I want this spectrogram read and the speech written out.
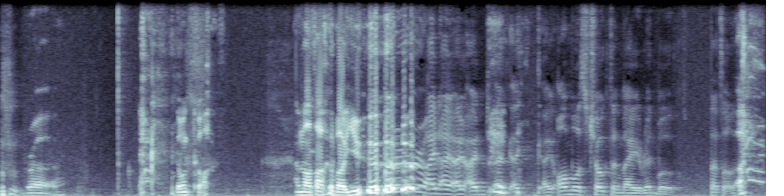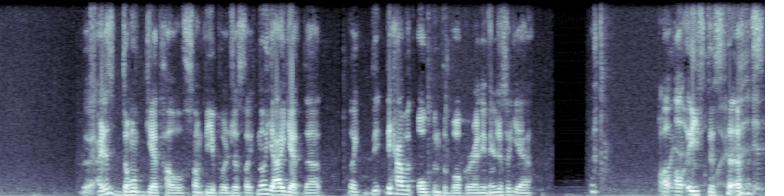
Bruh, don't cough. I'm not talking about you. I, I, I, I, almost choked on my Red Bull. That's all. I just don't get how some people are just like, no, yeah, I get that. Like they, they haven't opened the book or anything. They're just like, yeah, I'll, I'll ace this test.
